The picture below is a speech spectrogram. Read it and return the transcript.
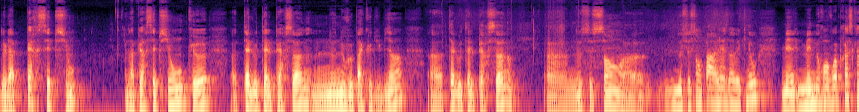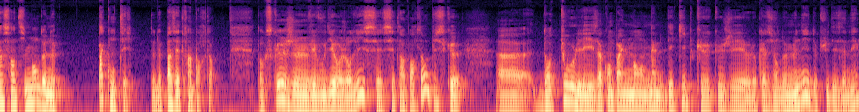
de la perception, la perception que telle ou telle personne ne nous veut pas que du bien, telle ou telle personne euh, ne, se sent, euh, ne se sent pas à l'aise avec nous, mais, mais nous renvoie presque un sentiment de ne pas compter, de ne pas être important. Donc ce que je vais vous dire aujourd'hui, c'est important puisque euh, dans tous les accompagnements, même d'équipe que, que j'ai l'occasion de mener depuis des années,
